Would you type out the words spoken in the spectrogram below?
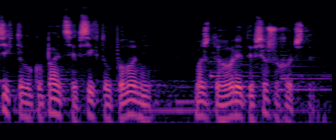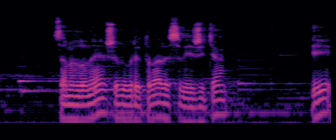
Всі, хто в окупації, всі, хто в полоні, можете говорити все, що хочете. Саме головне, щоб ви врятували своє життя і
